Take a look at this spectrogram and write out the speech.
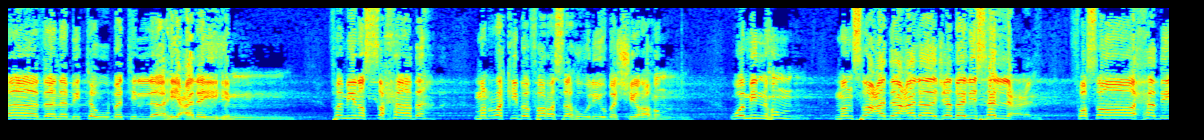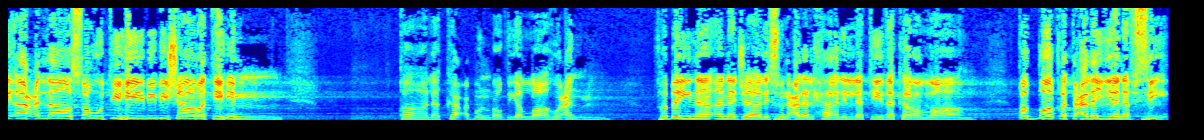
آذن بتوبة الله عليهم. فمن الصحابة من ركب فرسه ليبشرهم ومنهم من صعد على جبل سلع فصاح بأعلى صوته ببشارتهم. قال كعب رضي الله عنه فبين أنا جالس على الحال التي ذكر الله قد ضاقت علي نفسي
